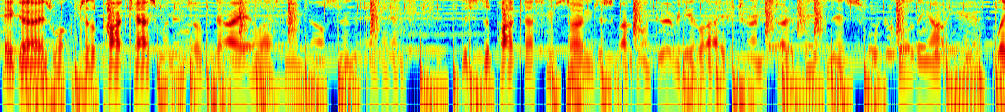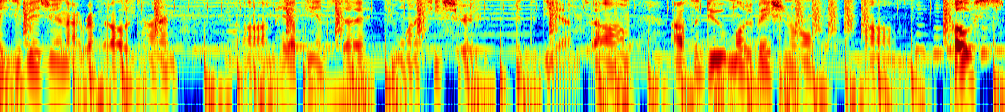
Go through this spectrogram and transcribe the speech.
Hey guys, welcome to the podcast. My name's Obadiah, last name Nelson, and this is a podcast I'm starting just about going through everyday life, trying to start a business with clothing out here. Lazy Vision, I rep it all the time. Um, hit up the Insta if you want a t-shirt. Hit the DMs. Um, I also do motivational um, posts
